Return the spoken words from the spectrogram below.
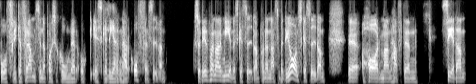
få flytta fram sina positioner och eskalera den här offensiven. Så det är på den armeniska sidan. På den azerbajdzjanska sidan eh, har man haft en, sedan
